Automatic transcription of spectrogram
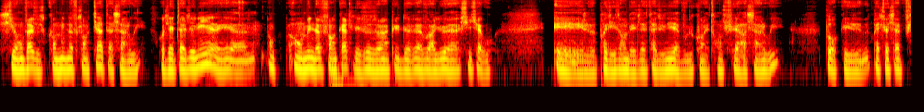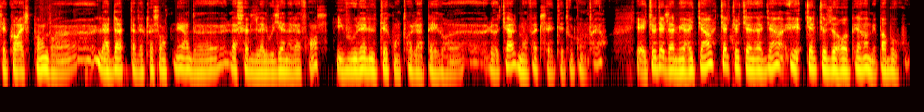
Si on va jusqu'en 1904 à Saint-Louis, aux États-Unis, et euh, donc en 1904, les Jeux Olympiques devaient avoir lieu à Chicago. Et le président des États-Unis a voulu qu'on les transfère à Saint-Louis qu'il, parce que ça fait correspondre euh, la date avec le centenaire de l'achat de la Louisiane à la France. Il voulait lutter contre la pègre euh, locale, mais en fait, ça a été tout le contraire. Il y avait que des Américains, quelques Canadiens et quelques Européens, mais pas beaucoup,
